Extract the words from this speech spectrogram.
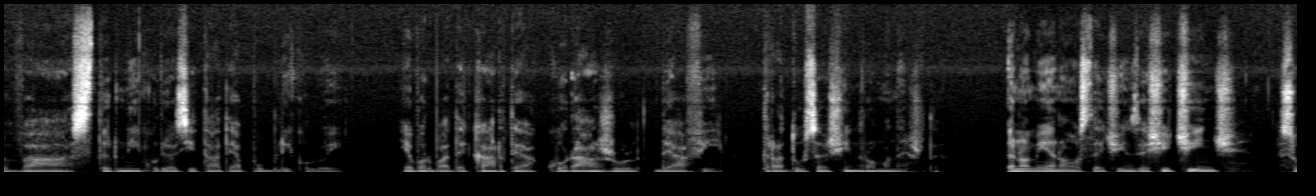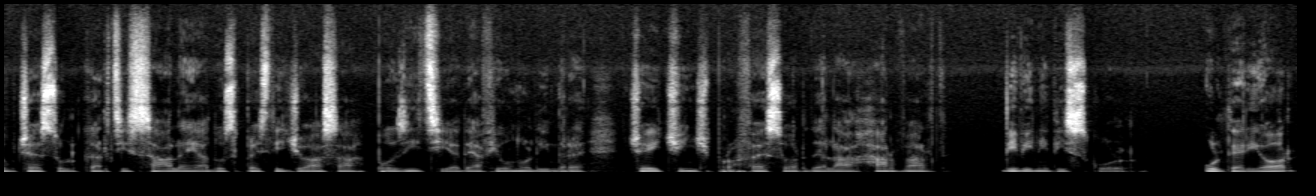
va stârni curiozitatea publicului. E vorba de cartea Curajul de a fi, tradusă și în românește. În 1955, succesul cărții sale i-a dus prestigioasa poziție de a fi unul dintre cei cinci profesori de la Harvard Divinity School. Ulterior,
